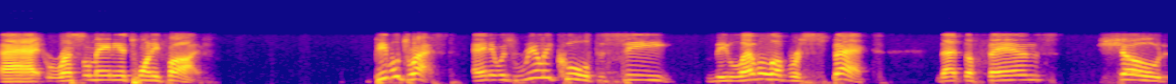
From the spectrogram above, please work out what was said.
at WrestleMania 25, people dressed, and it was really cool to see the level of respect that the fans showed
